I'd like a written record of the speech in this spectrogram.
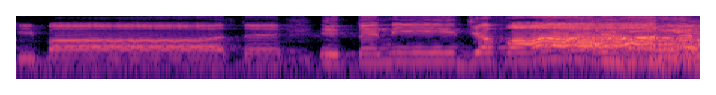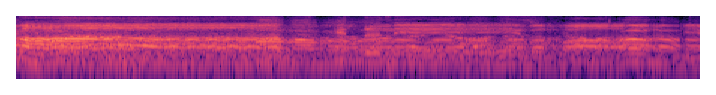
کی بات، اتنی جفا کی بات کتنی وفا کی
